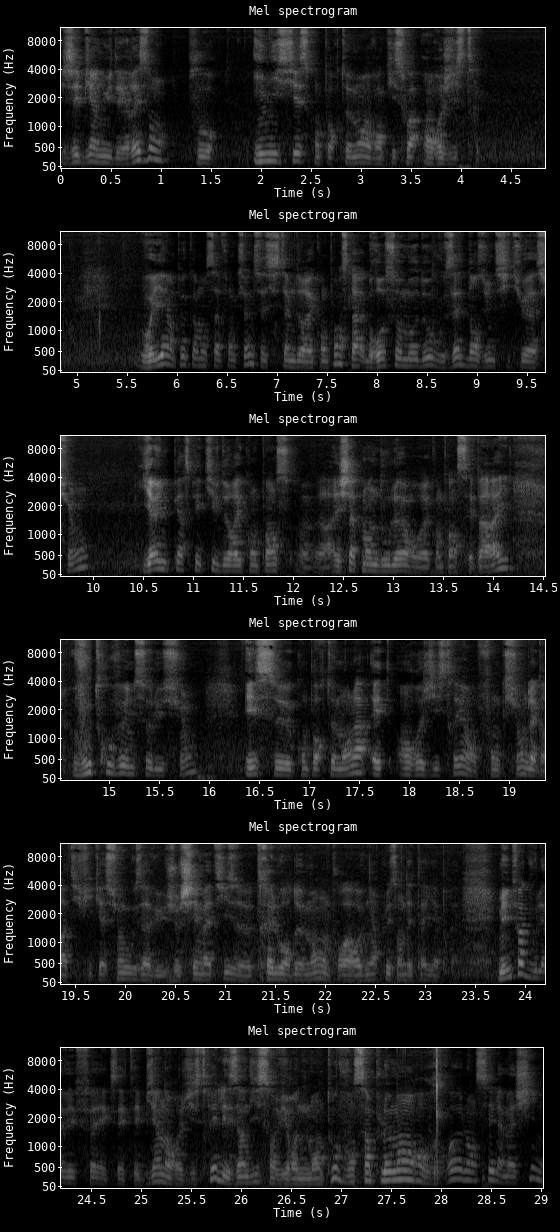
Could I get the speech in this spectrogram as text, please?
j'ai bien eu des raisons pour initier ce comportement avant qu'il soit enregistré. Vous voyez un peu comment ça fonctionne, ce système de récompense là Grosso modo, vous êtes dans une situation, il y a une perspective de récompense, euh, échappement de douleur ou récompense, c'est pareil. Vous trouvez une solution et ce comportement-là est enregistré en fonction de la gratification que vous avez eue. Je schématise euh, très lourdement, on pourra revenir plus en détail après. Mais une fois que vous l'avez fait et que ça a été bien enregistré, les indices environnementaux vont simplement relancer la machine,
